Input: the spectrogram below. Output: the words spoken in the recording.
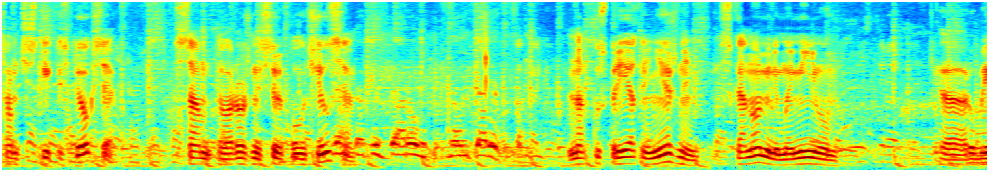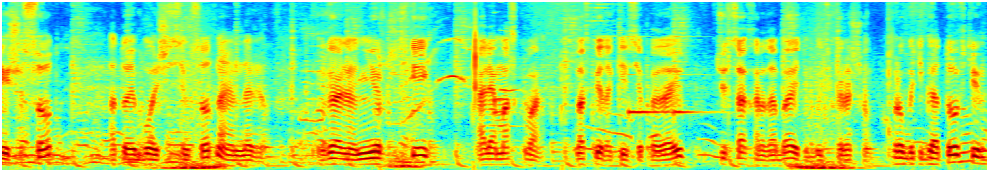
Сам чизкейк испекся, сам творожный сыр получился. На вкус приятный, нежный. Сэкономили мы минимум э, рублей 600, а то и больше, 700, наверное, даже. Реально, нью-йорк чизкейк а Москва. В Москве такие все продают. Чуть сахара добавить и будет хорошо. Пробуйте, готовьте.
